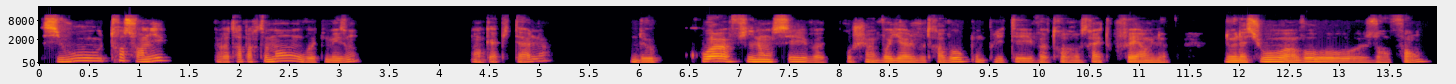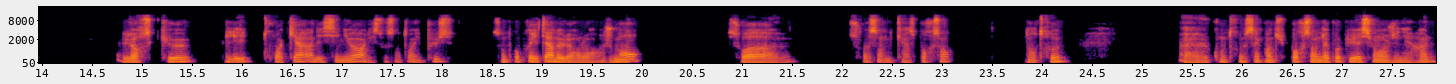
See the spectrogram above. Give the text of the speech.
Si vous transformiez votre appartement ou votre maison en capital, de quoi financer votre prochain voyage, vos travaux, compléter votre retraite ou faire une donation à vos enfants lorsque les trois quarts des seniors, les 60 ans et plus, sont propriétaires de leur logement, soit 75% d'entre eux, euh, contre 58% de la population en général.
